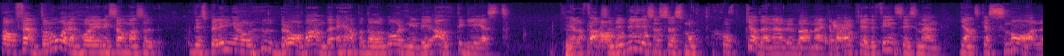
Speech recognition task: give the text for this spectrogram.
ja, 15 åren har ju liksom alltså... Det spelar ingen roll hur bra band det är på dagordningen. Det är ju alltid glest. I alla fall. Så vi blir liksom så smått chockade när vi börjar märka att okej, det finns liksom en ganska smal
